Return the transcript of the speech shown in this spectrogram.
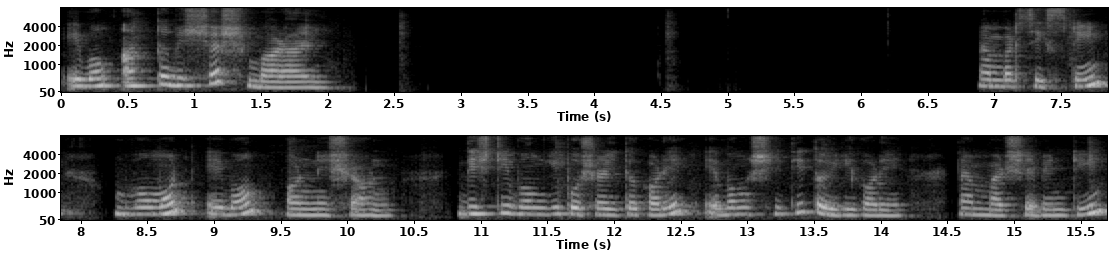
এবং আত্মবিশ্বাস বাড়ায়। নাম্বার সিক্সটিন, ভ্রমণ এবং অন্বেষণ। দৃষ্টিভঙ্গি প্রসারিত করে এবং স্মৃতি তৈরি করে। নাম্বার সেভেন্টিন,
